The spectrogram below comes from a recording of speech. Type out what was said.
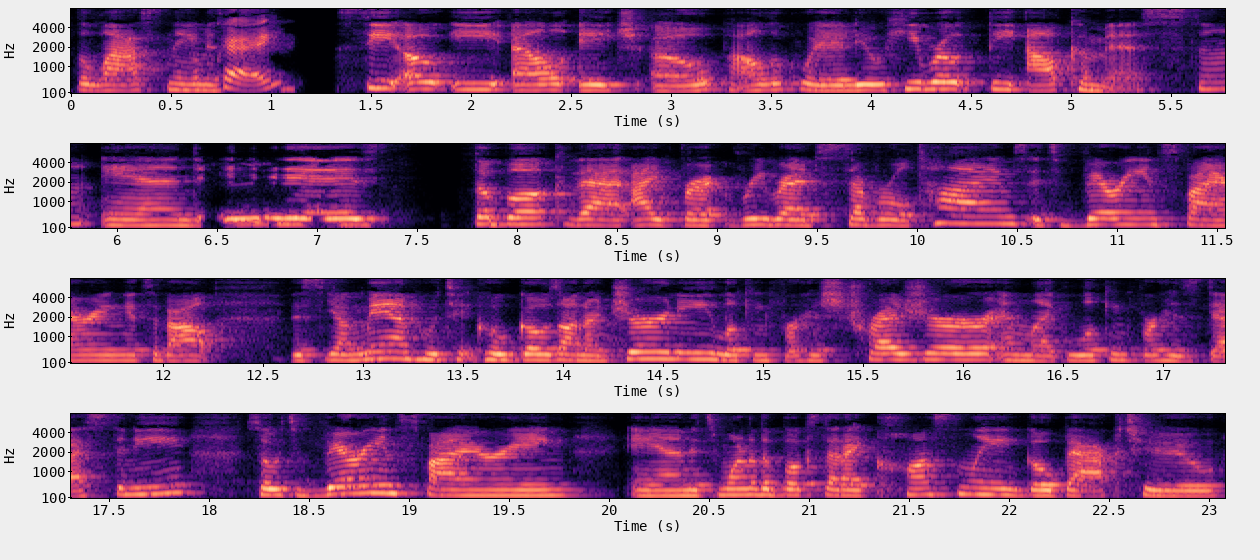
The last name okay. is C O E L H O, Paulo Coelho. He wrote The Alchemist, and it is the book that I've re- reread several times. It's very inspiring. It's about this young man who, t- who goes on a journey looking for his treasure and like looking for his destiny. So it's very inspiring. And it's one of the books that I constantly go back to.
